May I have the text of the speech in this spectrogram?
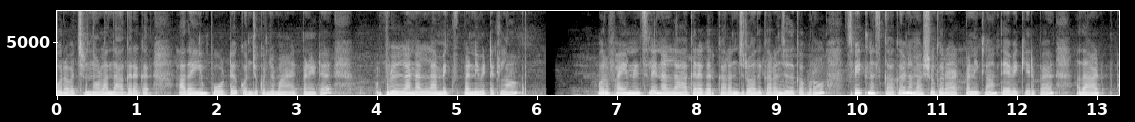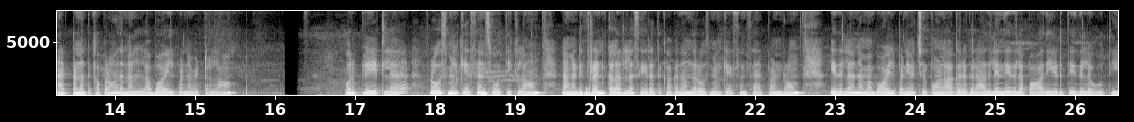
ஊற வச்சுருந்தோம்ல அந்த அகரகர் அதையும் போட்டு கொஞ்சம் கொஞ்சமாக ஆட் பண்ணிவிட்டு ஃபுல்லாக நல்லா மிக்ஸ் பண்ணி விட்டுக்கலாம். ஒரு ஃபைவ் மினிட்ஸ்லேயே நல்லா அகரகர் கரைஞ்சிரும். அது கரைஞ்சதுக்கப்புறம் ஸ்வீட்னஸ்க்காக நம்ம சுகர் ஆட் பண்ணிக்கலாம். தேவைக்கேற்ப. அதை ஆட் ஆட் பண்ணதுக்கப்புறம் அதை நல்லா பாயில் பண்ண விட்டுடலாம் ஒரு பிளேட்டில் ரோஸ் மில்க் எசன்ஸ் ஊற்றிக்கலாம் நாங்கள் டிஃப்ரெண்ட் கலரில் செய்கிறதுக்காக தான் அந்த ரோஸ் மில்க் எசன்ஸ் ஆட் பண்ணுறோம் இதில் நம்ம பாயில் பண்ணி வச்சுருக்கோம்ல அகரகர் அதுலேருந்து இதில் பாதி எடுத்து இதில் ஊற்றி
